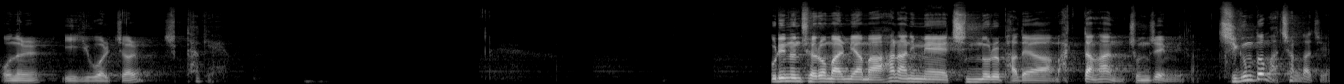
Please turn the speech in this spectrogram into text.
오늘 이 6월절 식탁이에요. 우리는 죄로 말미암아 하나님의 진노를 받아야 마땅한 존재입니다. 지금도 마찬가지예요.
